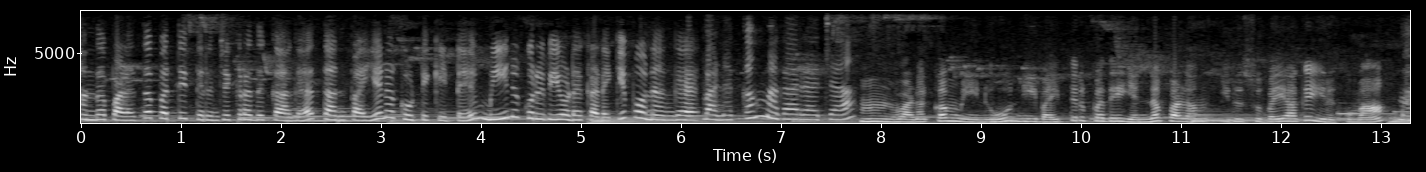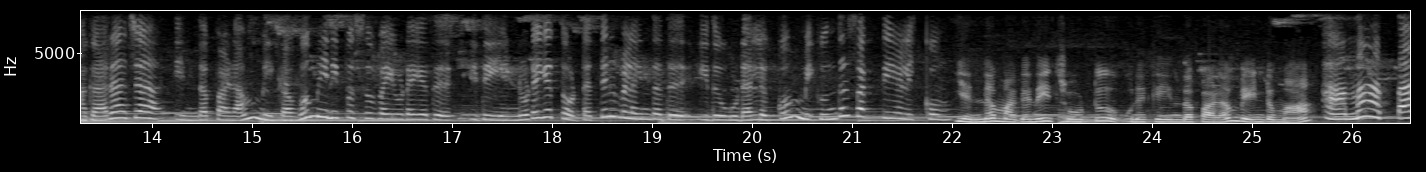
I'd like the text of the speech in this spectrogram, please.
அந்த பழத்தை பத்தி தெரிஞ்சுக்கிறதுக்காக தன் பையனை கூட்டிக்கிட்டு மீனு குருவியோட கடைக்கு போனாங்க. வணக்கம் மகாராஜா. வணக்கம் மீனு. நீ வைத்திருப்பது என்ன பழம்? இது சுவையாக இருக்குமா? மகாராஜா இந்த பழம் மிகவும் இனிப்பு சுவையுடையது. இது என்னுடைய தோட்டத்தில் விளைந்தது. இது உடலுக்கும் மிகுந்த சக்தி அளிக்கும். என்ன மகனே சோட்டு உனக்கு இந்த பழம் வேண்டுமா? ஆமா அப்பா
